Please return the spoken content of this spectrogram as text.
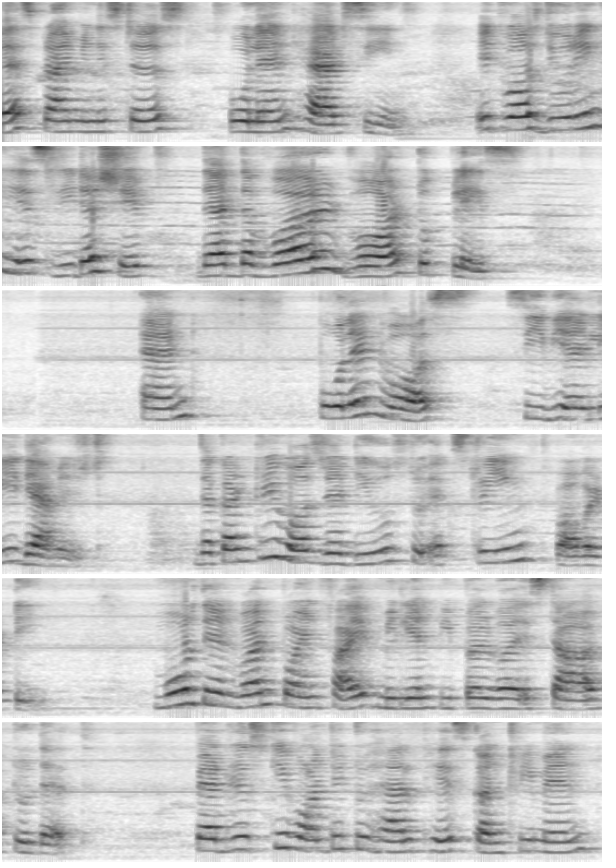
best Prime Ministers Poland had seen. It was during his leadership that the World War took place. And Poland was severely damaged. The country was reduced to extreme poverty. More than 1.5 million people were starved to death. Paderewski wanted to help his countrymen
